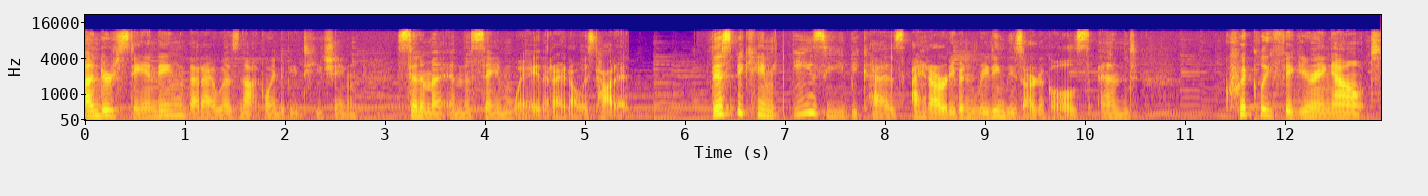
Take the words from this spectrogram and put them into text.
understanding that I was not going to be teaching cinema in the same way that I had always taught it. This became easy because I had already been reading these articles and quickly figuring out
